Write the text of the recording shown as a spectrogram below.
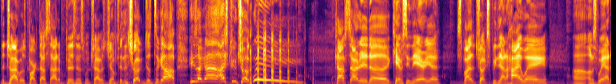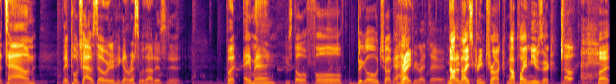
the driver was parked outside a business when Travis jumped in the truck and just took off. He's like, ah, ice cream truck, wee! Cops started uh, canvassing the area, spotted the truck speeding down a highway uh, on his way out of town. They pulled Travis over. He got arrested without incident. But hey, man, he stole a full, big old truck of Right. happy right, there. Not an ice cream truck. Not playing music, Nope. but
